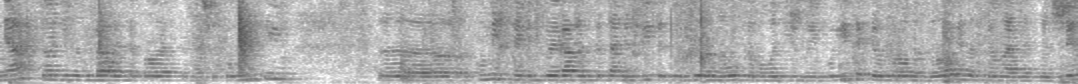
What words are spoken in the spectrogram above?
дня. Сьогодні ми зібралися провести нашу комісію. Е, Комісія міської ради з питань освіти, культури, науки, молодіжної політики, охорони здоров'я, національних меншин,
